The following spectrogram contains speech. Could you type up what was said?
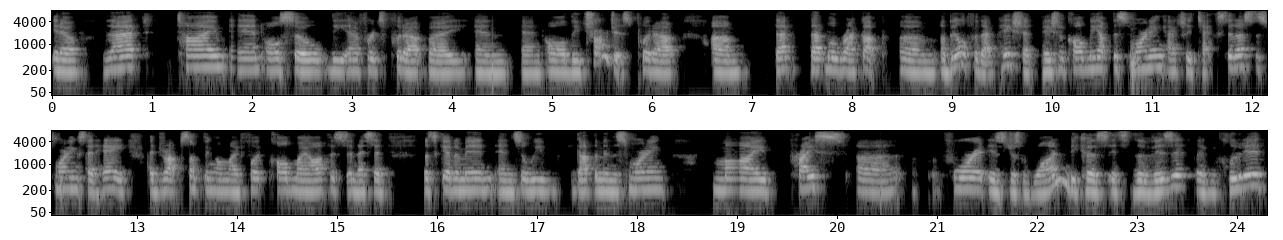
You know, that time and also the efforts put out by and and all the charges put out um, that that will rack up um, a bill for that patient. Patient called me up this morning, actually texted us this morning, said, "Hey, I dropped something on my foot." Called my office and I said, "Let's get them in." And so we got them in this morning. My price uh, for it is just one because it's the visit included,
